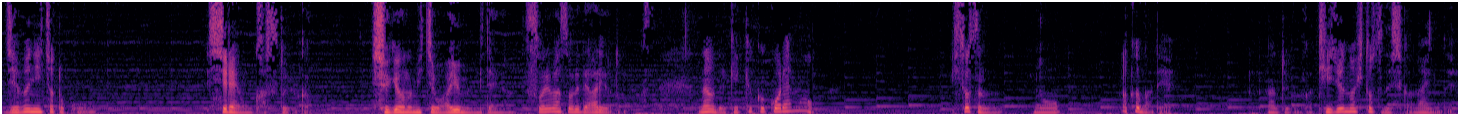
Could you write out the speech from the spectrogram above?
自分にちょっとこう、試練を課すというか、修行の道を歩むみたいな、それはそれでありだと思います。なので結局これも、一つの、あくまで、なんというのか、基準の一つでしかないので、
